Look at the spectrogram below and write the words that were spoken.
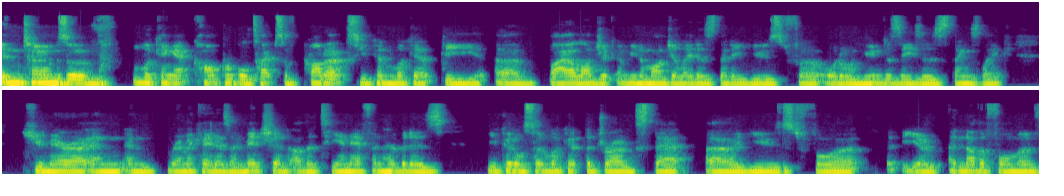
in terms of looking at comparable types of products, you can look at the uh, biologic immunomodulators that are used for autoimmune diseases, things like Humira and, and Remicade, as I mentioned, other TNF inhibitors. You could also look at the drugs that are used for you know another form of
